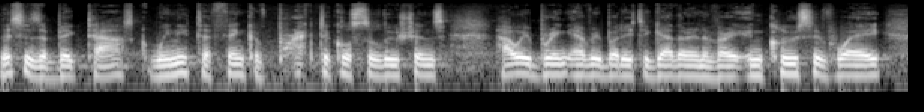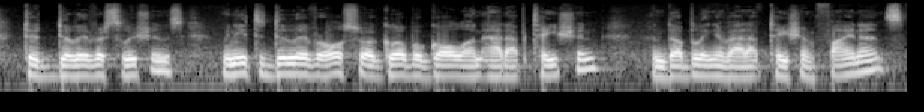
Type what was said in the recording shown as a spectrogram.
This is a big task. We need to think of practical solutions, how we bring everybody together in a very inclusive way to deliver solutions. We need to deliver also a global goal on adaptation and doubling of adaptation finance.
